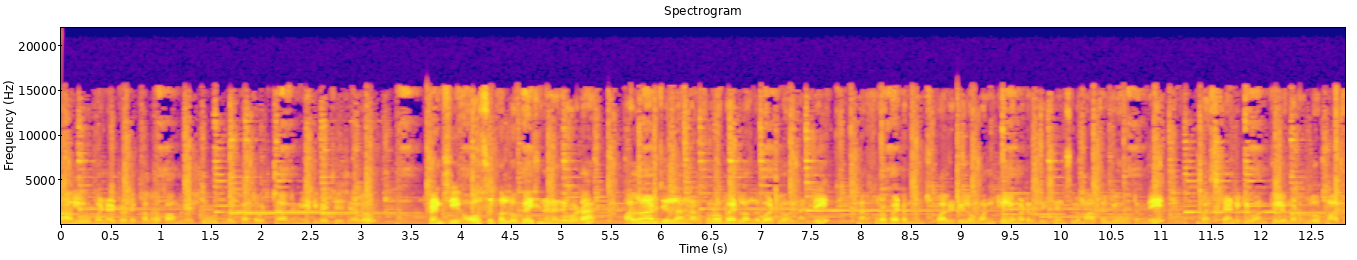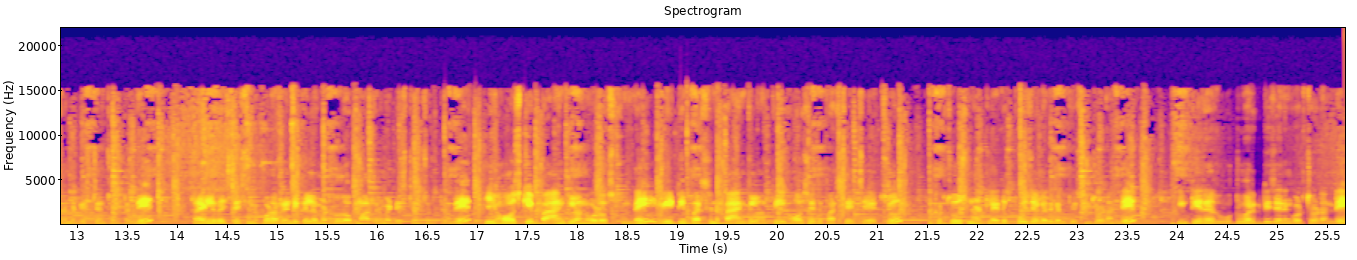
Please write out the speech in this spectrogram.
దానిలో ఓపెన్ అయినటువంటి కలర్ కాంబినేషన్ వుడ్ వర్క్ అంతా కూడా చాలా నీట్గా చేశారు. ఫ్రెండ్స్ ఈ హౌస్ యొక్క లొకేషన్ అనేది కూడా పల్నాడు జిల్లా నరసరావుపేటలో అందుబాటులో ఉందండి. నరసరావుపేట మున్సిపాలిటీలో వన్ కిలోమీటర్ డిస్టెన్స్లో మాత్రమే ఉంటుంది. బస్ స్టాండ్కి వన్ కిలోమీటర్ లోపు మాత్రమే డిస్టెన్స్ ఉంటుంది. రైల్వే స్టేషన్ కూడా రెండు కిలోమీటర్ లోపు మాత్రమే డిస్టెన్స్ ఉంటుంది. ఈ హౌస్కి బ్యాంక్ లోన్ కూడా వస్తుంది. ఎయిటీ పర్సెంట్ బ్యాంక్ లోన్ ఈ హౌస్ అయితే పర్చేజ్ చేయొచ్చు. ఇక్కడ చూసినట్లయితే పూజ గది కనిపిస్తుంది చూడండి. ఇంటీరియర్ వుడ్ వర్క్ డిజైనింగ్ కూడా చూడండి.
